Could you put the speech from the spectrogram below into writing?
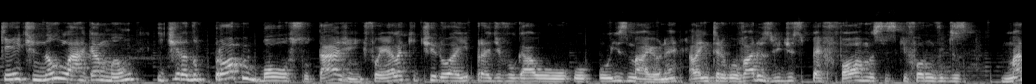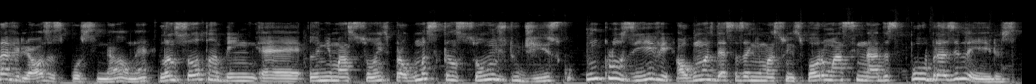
Kate não larga a mão e tira do próprio bolso, tá, gente? Foi ela que tirou aí para divulgar o, o, o Smile, né? Ela entregou vários vídeos performances que foram vídeos maravilhosos, por sinal, né? Lançou também é, animações para algumas canções do disco, inclusive algumas dessas animações foram assinadas por brasileiros.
